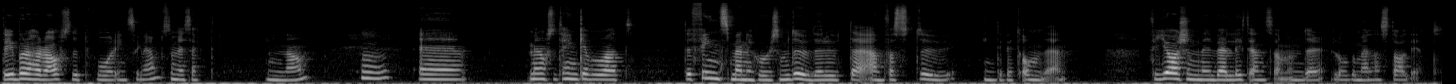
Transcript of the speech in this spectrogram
det är bara att höra av sig på vår Instagram som vi har sagt innan. Mm. Eh, men också tänka på att det finns människor som du där ute även fast du inte vet om det än. För jag kände mig väldigt ensam under låg och mellanstadiet.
